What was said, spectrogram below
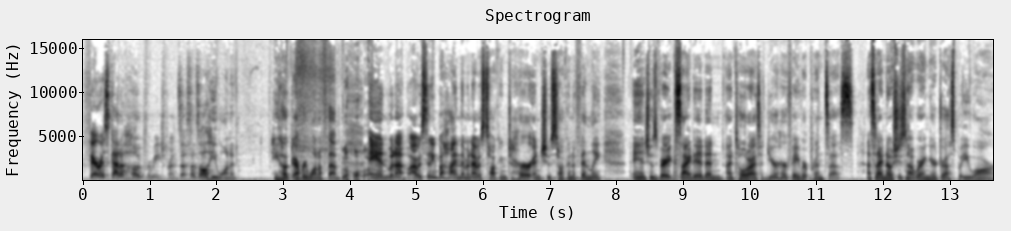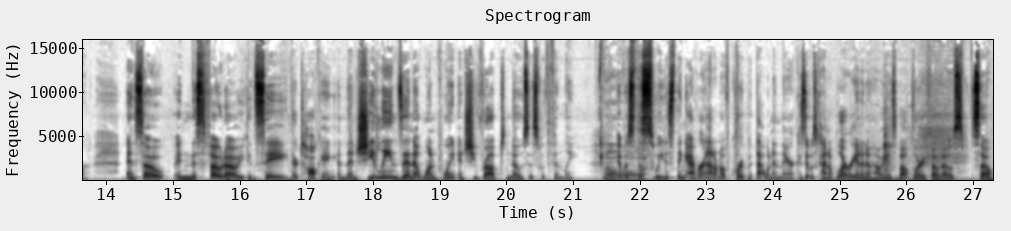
Ferris got a hug from each princess. That's all he wanted. He hugged every one of them. and when I, I was sitting behind them and I was talking to her, and she was talking to Finley, and she was very excited. And I told her, I said, You're her favorite princess. I said, I know she's not wearing your dress, but you are. And so in this photo, you can see they're talking, and then she leans in at one point and she rubbed noses with Finley. It was the sweetest thing ever. And I don't know if Corey put that one in there because it was kind of blurry, and I know how he is about blurry photos. So.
